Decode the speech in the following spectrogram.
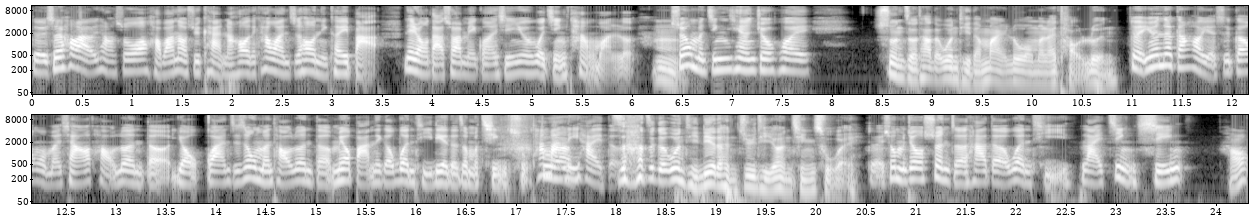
对，所以后来我就想说，好吧，那我去看，然后你看完之后，你可以把内容打出来，没关系，因为我已经看完了。嗯，所以我们今天就会。顺着他的问题的脉络，我们来讨论。对，因为这刚好也是跟我们想要讨论的有关，只是我们讨论的没有把那个问题列的这么清楚。他蛮厉害的，是他这个问题列的很具体又很清楚，诶。对，所以我们就顺着他的问题来进行。好，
